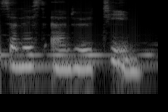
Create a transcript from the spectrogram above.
Celeste and her team.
